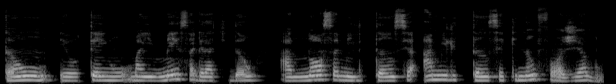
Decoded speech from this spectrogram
Então, eu tenho uma imensa gratidão à nossa militância, a militância que não foge à luta.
